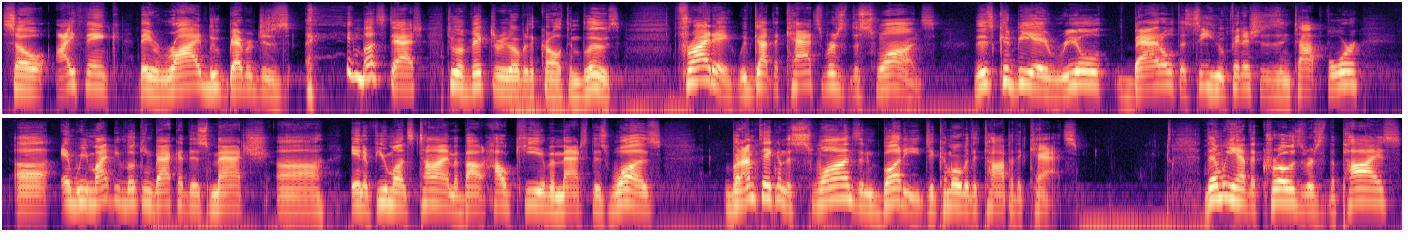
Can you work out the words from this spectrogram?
So I think they ride Luke Beveridge's mustache to a victory over the Carlton Blues. Friday, we've got the Cats versus the Swans. This could be a real battle to see who finishes in top four. Uh, and we might be looking back at this match uh, in a few months' time about how key of a match this was. But I'm taking the Swans and Buddy to come over the top of the Cats. Then we have the Crows versus the Pies.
